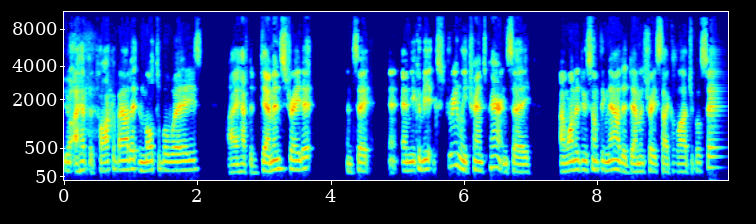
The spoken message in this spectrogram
you know, I have to talk about it in multiple ways. I have to demonstrate it and say, and you can be extremely transparent and say, I want to do something now to demonstrate psychological safety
